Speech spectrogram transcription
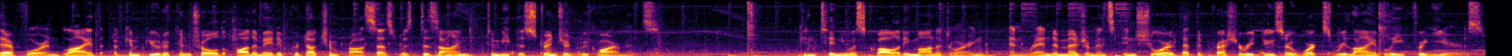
Therefore, in Blyth, a computer-controlled automated production process was designed to meet the stringent requirements. Continuous quality monitoring and random measurements ensure that the pressure reducer works reliably for years.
